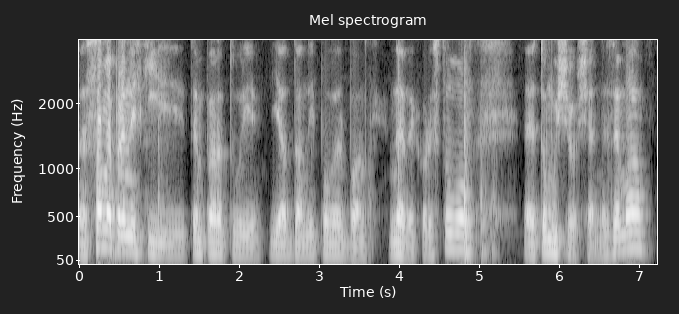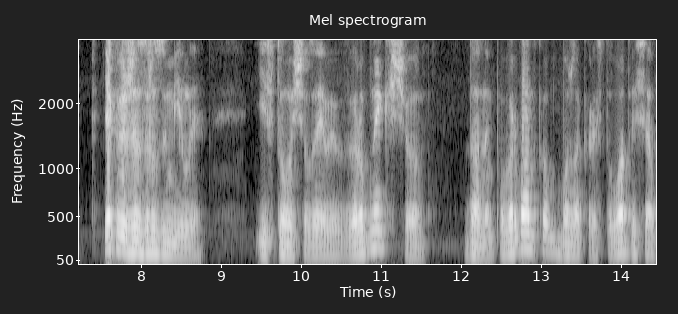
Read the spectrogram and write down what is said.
Е, Саме при низькій температурі я даний повербанк не використовував, е, тому що ще не зима. Як ви вже зрозуміли, із того, що заявив виробник, що даним повербанком можна користуватися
